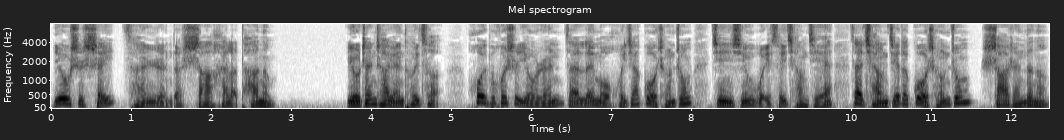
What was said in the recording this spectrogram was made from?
又是谁残忍地杀害了他呢？有侦查员推测，会不会是有人在雷某回家过程中进行尾随抢劫，在抢劫的过程中杀人的呢？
